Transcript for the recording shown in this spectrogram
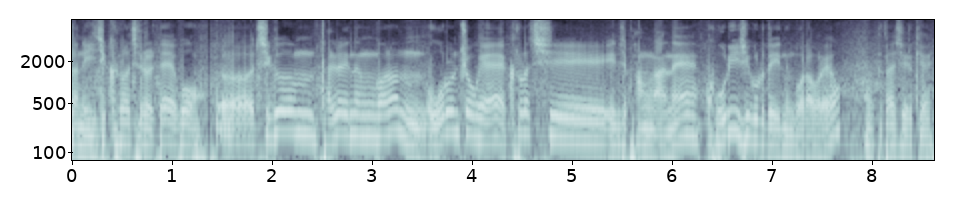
일단은 이지 클러치를 떼고 어, 지금 달려 있는 거는 오른쪽에 클러치 이제 방 안에 고리식으로 돼 있는 거라 그래요. 어, 그다지 이렇게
